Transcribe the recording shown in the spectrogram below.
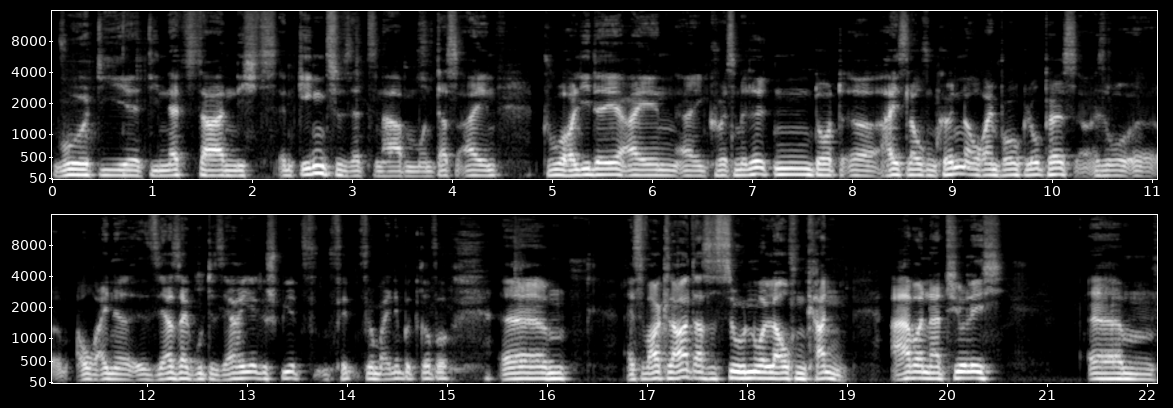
wo die die Nets da nichts entgegenzusetzen haben und dass ein Drew Holiday, ein, ein Chris Middleton dort äh, heiß laufen können, auch ein Brock Lopez, also äh, auch eine sehr, sehr gute Serie gespielt für meine Begriffe. Ähm, es war klar, dass es so nur laufen kann. Aber natürlich ähm,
